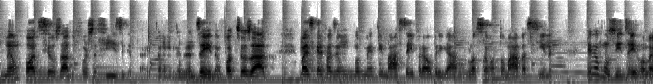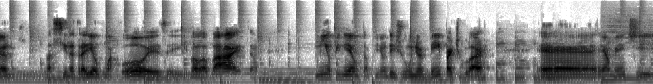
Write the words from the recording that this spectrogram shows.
Não pode ser usado força física, tá? Então, lembrando aí, não pode ser usado, mas querem fazer um movimento em massa aí para obrigar a população a tomar a vacina Teve alguns vídeos aí rolando que vacina traria alguma coisa e blá blá blá. Então, minha opinião, tá? opinião de Júnior, bem particular. É, realmente,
